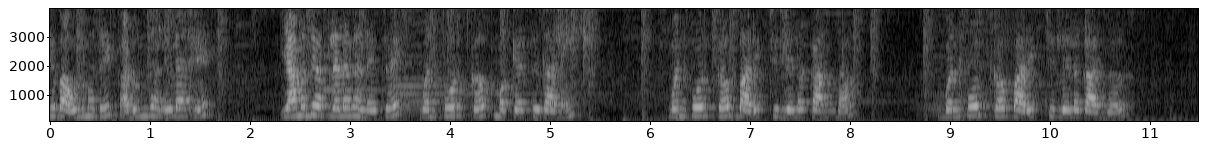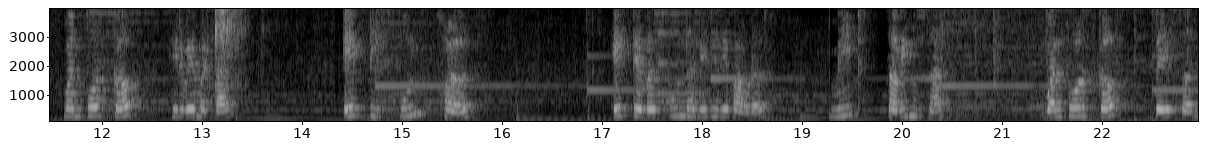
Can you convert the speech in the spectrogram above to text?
इथे बाउलमध्ये काढून झालेलं आहे. यामध्ये आपल्याला घालायचं आहे वन फोर्थ कप मक्याचे दाणे वन फोर्थ कप बारीक चिरलेला कांदा वन फोर्थ कप बारीक चिरलेलं गाजर वन फोर्थ कप हिरवे मटार एक टीस्पून हळद एक टेबलस्पून धने जिरे पावडर मीठ चवीनुसार वन फोर्थ कप बेसन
